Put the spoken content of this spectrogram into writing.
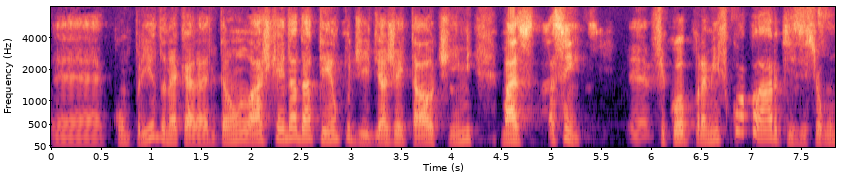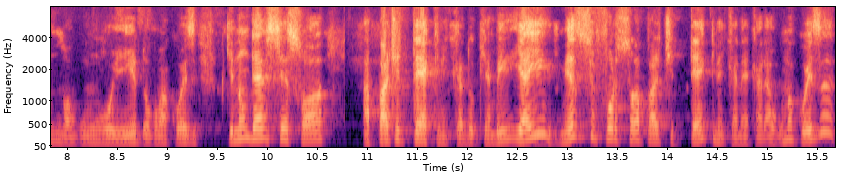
é, cumprido, né, cara? Então eu acho que ainda dá tempo de, de ajeitar o time, mas assim. É, ficou para mim ficou claro que existe algum, algum ruído, alguma coisa, porque não deve ser só a parte técnica do Kemba. E aí, mesmo se for só a parte técnica, né, cara, alguma coisa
